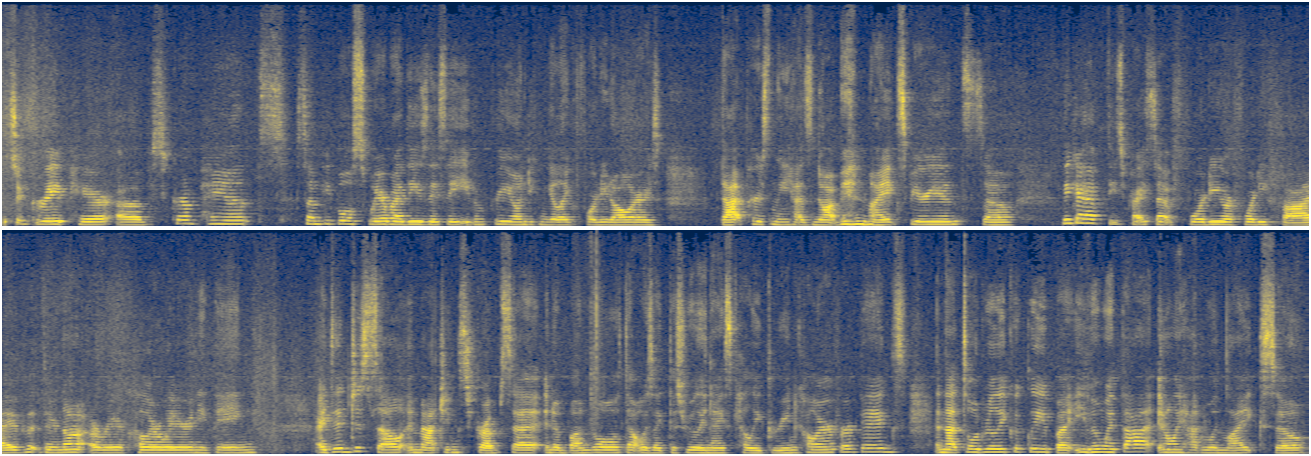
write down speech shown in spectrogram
It's a gray pair of scrub pants. Some people swear by these. They say even pre-owned you can get like $40. That personally has not been my experience. So I think I have these priced at 40 or 45. They're not a rare colorway or anything. I did just sell a matching scrub set in a bundle that was like this really nice Kelly green color for Figs and that sold really quickly but even with that it only had one like so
